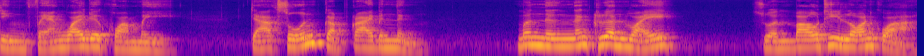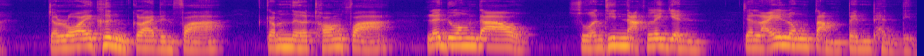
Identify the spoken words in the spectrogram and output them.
จริงแฝงไว้ด้วยความมี จากศูนย์กลับกลายเป็นหนึ่ง เมื่อหนึ่งนั้นเคลื่อนไหว ส่วนเบาที่ร้อนกว่า จะลอยขึ้นกลายเป็นฟ้ากำเนิดท้องฟ้าและดวงดาว ส่วนที่หนักและเย็น จะไหลลงต่ำเป็นแผ่นดิน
